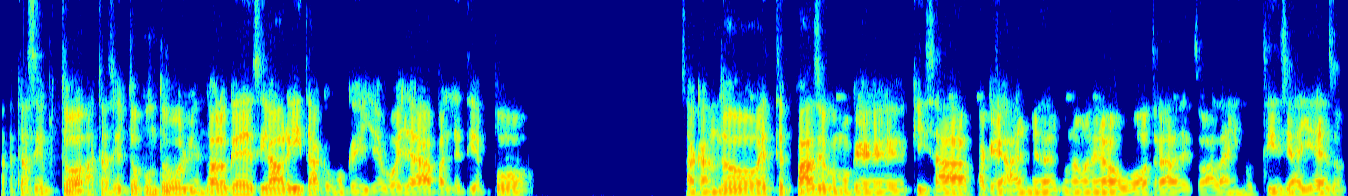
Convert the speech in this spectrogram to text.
hasta cierto, hasta cierto punto, volviendo a lo que decía ahorita, como que llevo ya un par de tiempo sacando este espacio como que quizás para quejarme de alguna manera u otra de todas las injusticias y eso.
